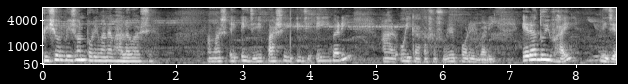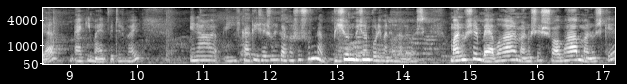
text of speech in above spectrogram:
ভীষণ ভীষণ পরিমাণে ভালোবাসে। আমার এই- যে এই পাশেই, এই যে এই বাড়ি আর ওই কাকা শ্বশুরের পরের বাড়ি। এরা দুই ভাই, নিজেরা, একই মায়ের পেটের ভাই। এরা এই কাকি শাশুড়ি, কাকা শ্বশুর না ভীষণ ভীষণ পরিমাণে ভালোবাসে। মানুষের ব্যবহার, মানুষের স্বভাব মানুষকে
